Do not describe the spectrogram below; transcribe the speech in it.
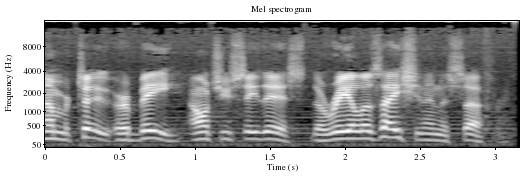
number two, or B, I want you to see this the realization in the sufferings.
